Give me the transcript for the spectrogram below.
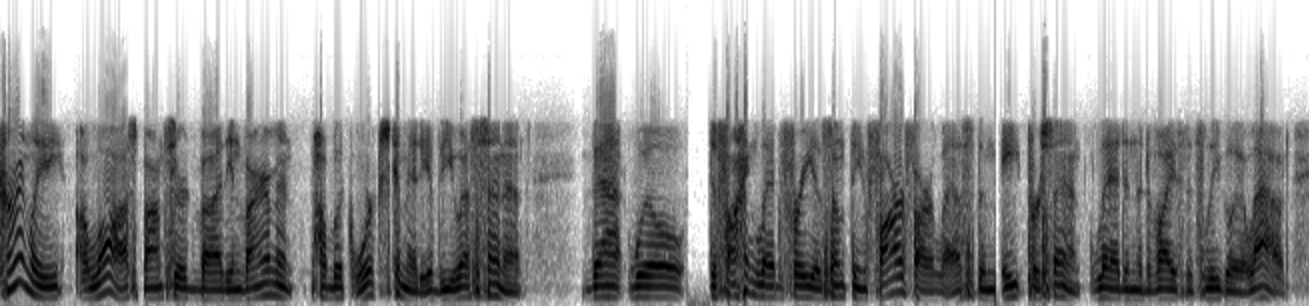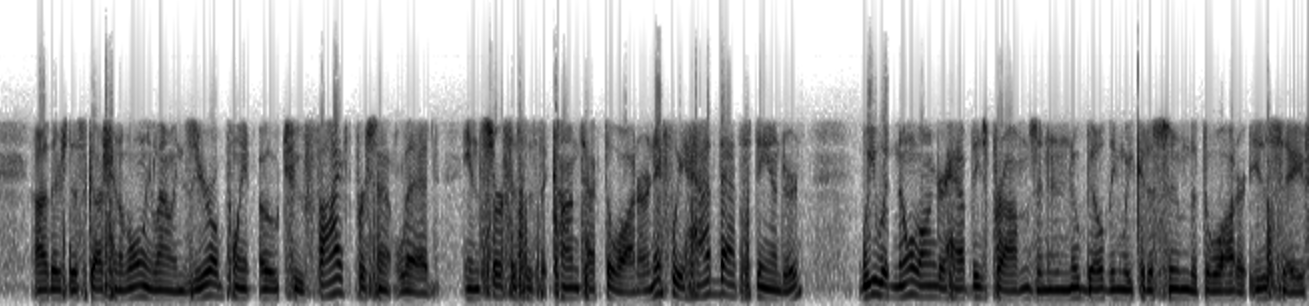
currently a law sponsored by the Environment Public Works Committee of the U.S. Senate that will define lead free as something far, far less than 8% lead in the device that's legally allowed. Uh, there's discussion of only allowing 0.025% lead in surfaces that contact the water. And if we had that standard, we would no longer have these problems, and in a new building, we could assume that the water is safe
